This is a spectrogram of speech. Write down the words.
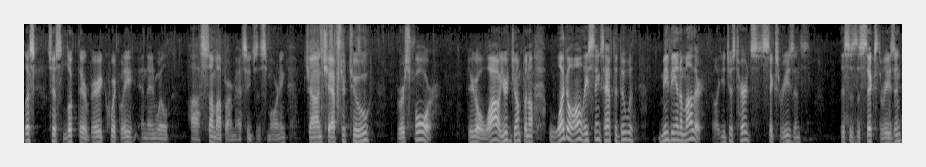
Let's just look there very quickly, and then we'll uh, sum up our message this morning. John chapter 2, verse 4. You go, wow, you're jumping off. What do all these things have to do with me being a mother? Well, you just heard six reasons. This is the sixth reason.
